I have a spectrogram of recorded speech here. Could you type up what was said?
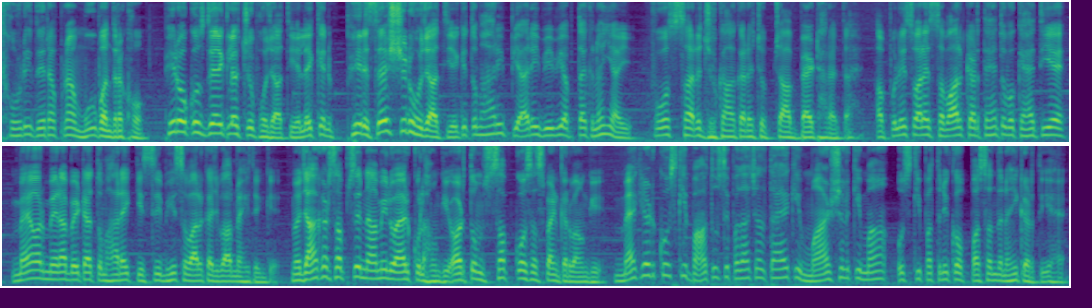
थोड़ी देर अपना मुँह बंद रखो। फिर वो कुछ देर के लिए चुप हो जाती है, लेकिन फिर से शुरू हो जाती है कि तुम्हारी प्यारी बीवी अब तक नहीं आई। वो सर झुकाकर चुपचाप बैठा रहता है। अब पुलिस वाले सवाल करते हैं तो वो कहती है, मैं और मेरा बेटा तुम्हारे किसी भी सवाल का जवाब नहीं देंगे। मैं जाकर सबसे नामी लॉयर को लाऊँगी और तुम सबको सस्पेंड करवाऊँगी। मैकलेट को उसकी बातों से पता चलता है की मार्शल की माँ उसकी पत्नी को पसंद नहीं करती है।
